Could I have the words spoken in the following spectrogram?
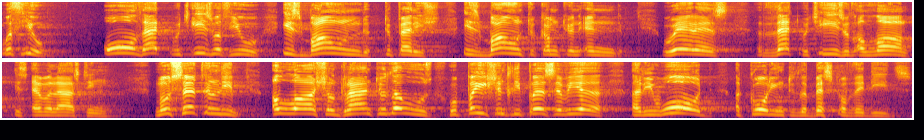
with you, all that which is with you is bound to perish, is bound to come to an end. Whereas that which is with Allah is everlasting. Most certainly, Allah shall grant to those who patiently persevere a reward according to the best of their deeds.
